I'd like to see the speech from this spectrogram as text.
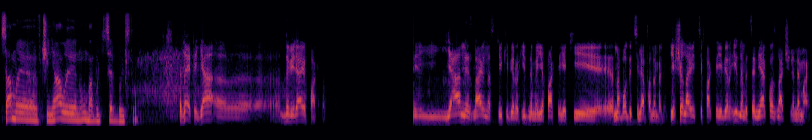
саме вчиняли, ну мабуть, це вбивство. Знаєте, я е, довіряю фактам. Я не знаю наскільки вірогідними є факти, які наводить Ілля Пономарьов. Якщо навіть ці факти є вірогідними, це ніякого значення не має.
